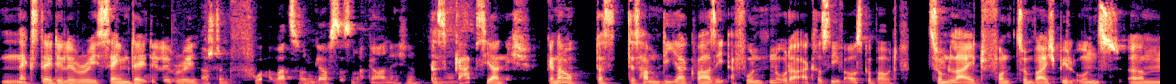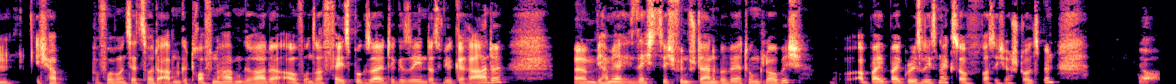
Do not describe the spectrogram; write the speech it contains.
Next Day Delivery, Same Day Delivery. Ja, stimmt. Vor Amazon gab es das noch gar nicht. Ne? Das genau. gab's ja nicht. Genau. Das, das haben die ja quasi erfunden oder aggressiv ausgebaut. Zum Leid von zum Beispiel uns. Ähm, ich habe, bevor wir uns jetzt heute Abend getroffen haben, gerade auf unserer Facebook-Seite gesehen, dass wir gerade, ähm, wir haben ja 60 Fünf-Sterne-Bewertungen, glaube ich, bei, bei Grizzly Snacks, auf was ich ja stolz bin. Ja.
